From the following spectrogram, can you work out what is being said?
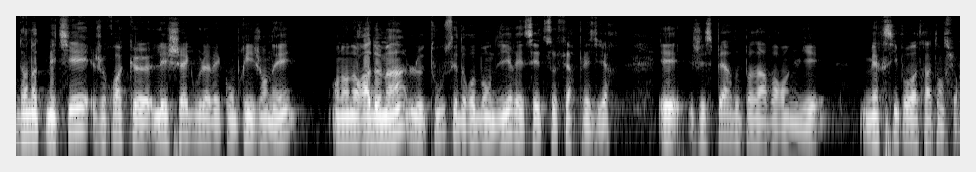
dans notre métier, je crois que l'échec, vous l'avez compris, j'en ai. On en aura demain. Le tout, c'est de rebondir et essayer de se faire plaisir. Et j'espère ne pas avoir ennuyé. Merci pour votre attention.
